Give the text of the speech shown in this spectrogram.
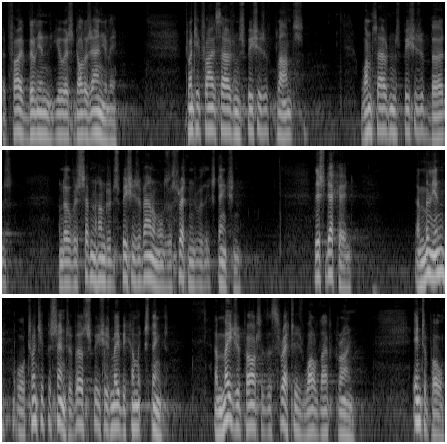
at 5 billion US dollars annually. 25,000 species of plants, 1,000 species of birds, and over 700 species of animals are threatened with extinction. This decade, a million or 20% of Earth species may become extinct. A major part of the threat is wildlife crime. Interpol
